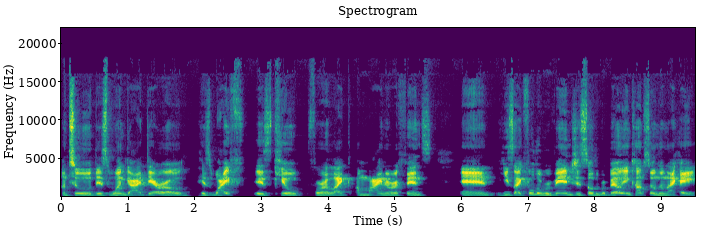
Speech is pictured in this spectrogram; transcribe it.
until this one guy, Darrow, his wife is killed for like a minor offense and he's like full of revenge and so the rebellion comes to him and like hey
